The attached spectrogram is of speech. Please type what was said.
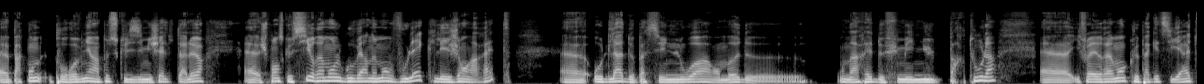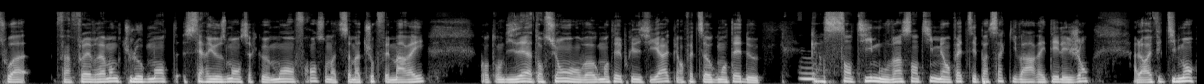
Euh, par contre, pour revenir un peu à ce que disait Michel tout à l'heure, euh, je pense que si vraiment le gouvernement voulait que les gens arrêtent, euh, au-delà de passer une loi en mode euh, on arrête de fumer nul partout là, il faudrait vraiment que le paquet de cigarettes soit, enfin, il faudrait vraiment que tu l'augmentes sérieusement. C'est-à-dire que moi en France, on ça m'a toujours fait marrer quand on disait attention, on va augmenter le prix des cigarettes, puis en fait ça augmentait de Mm. 15 centimes ou 20 centimes, mais en fait c'est pas ça qui va arrêter les gens. Alors effectivement,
